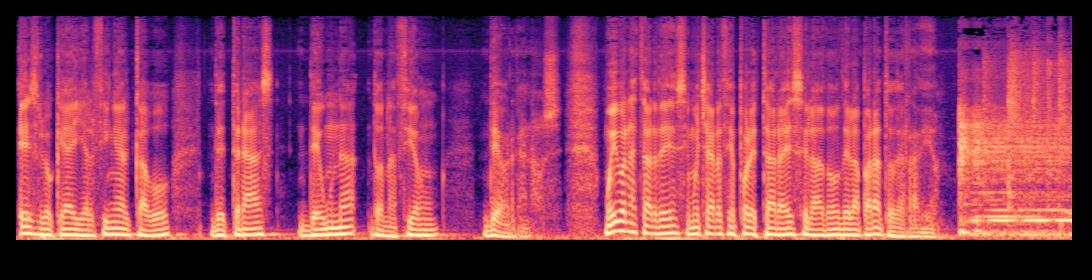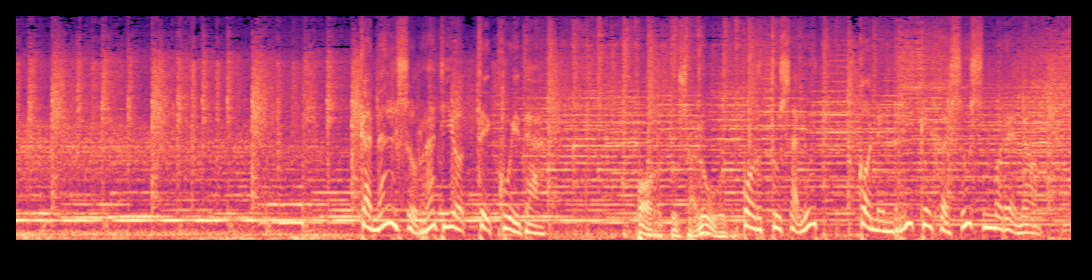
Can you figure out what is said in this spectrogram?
es lo que hay al fin y al cabo detrás de una donación de órganos. Muy buenas tardes y muchas gracias por estar a ese lado del aparato de radio. Canal Sur Radio te cuida. Por tu salud. Por tu salud con Enrique Jesús Moreno.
